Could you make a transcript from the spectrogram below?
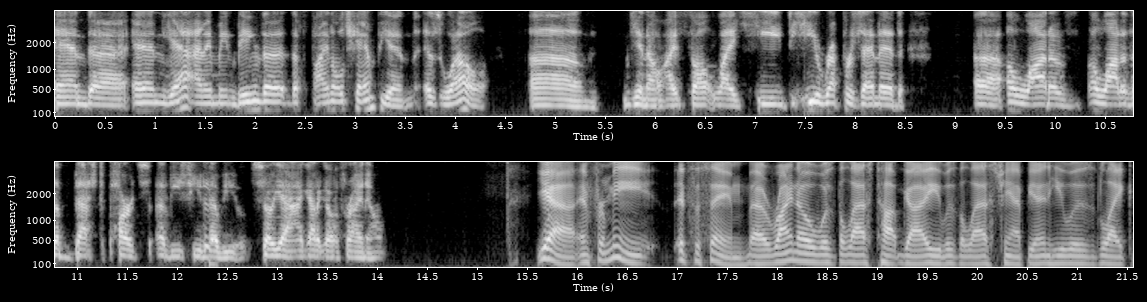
and uh, and yeah, and I mean, being the the final champion as well. Um, you know, I felt like he he represented uh, a lot of a lot of the best parts of ECW. So yeah, I got to go with Rhino. Yeah, and for me, it's the same. Uh, Rhino was the last top guy. He was the last champion. He was like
